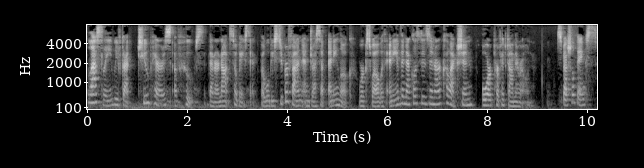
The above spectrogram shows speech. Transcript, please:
Lastly, we've got two pairs of hoops that are not so basic, but will be super fun and dress up any look, works well with any of the necklaces in our collection, or perfect on their own. Special thanks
